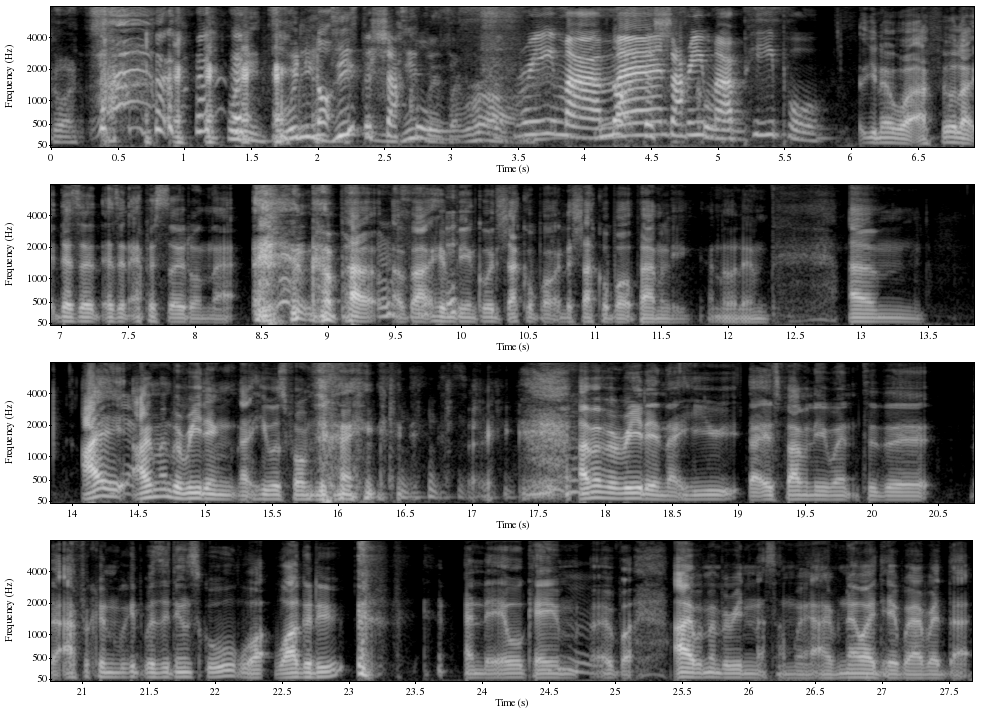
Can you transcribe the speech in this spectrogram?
god. when you, when you Not deep the it, you deep it, it's shackles. like. Free my Not man, free my people. You know what? I feel like there's a there's an episode on that about about him being called Shacklebolt and the Shacklebolt family and all them. Um, I I remember reading that he was from. sorry, I remember reading that he that his family went to the the African wiz- wizarding school, Wa- Wagadu, and they all came over. I remember reading that somewhere. I have no idea where I read that,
